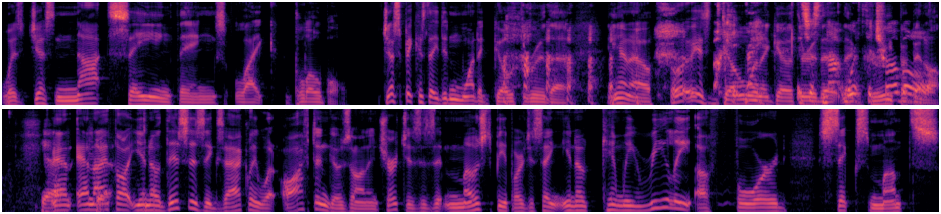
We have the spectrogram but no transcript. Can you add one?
was just not saying things like global just because they didn't want to go through the, you know, or they just okay, don't right. want to go through the, the group the of it all. Yeah, and and yeah. I thought, you know, this is exactly what often goes on in churches is that most people are just saying, you know, can we really afford six months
